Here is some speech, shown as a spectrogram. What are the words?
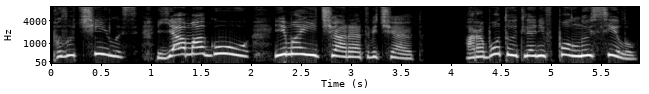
«Получилось! Я могу!» И мои чары отвечают. А работают ли они в полную силу?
